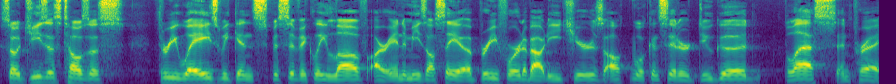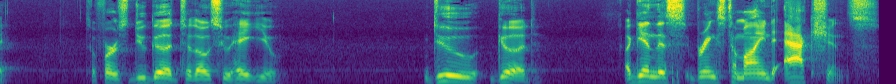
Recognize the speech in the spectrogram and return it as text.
So Jesus tells us three ways we can specifically love our enemies. I'll say a brief word about each here. We'll consider do good, bless, and pray. So, first, do good to those who hate you. Do good. Again, this brings to mind actions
